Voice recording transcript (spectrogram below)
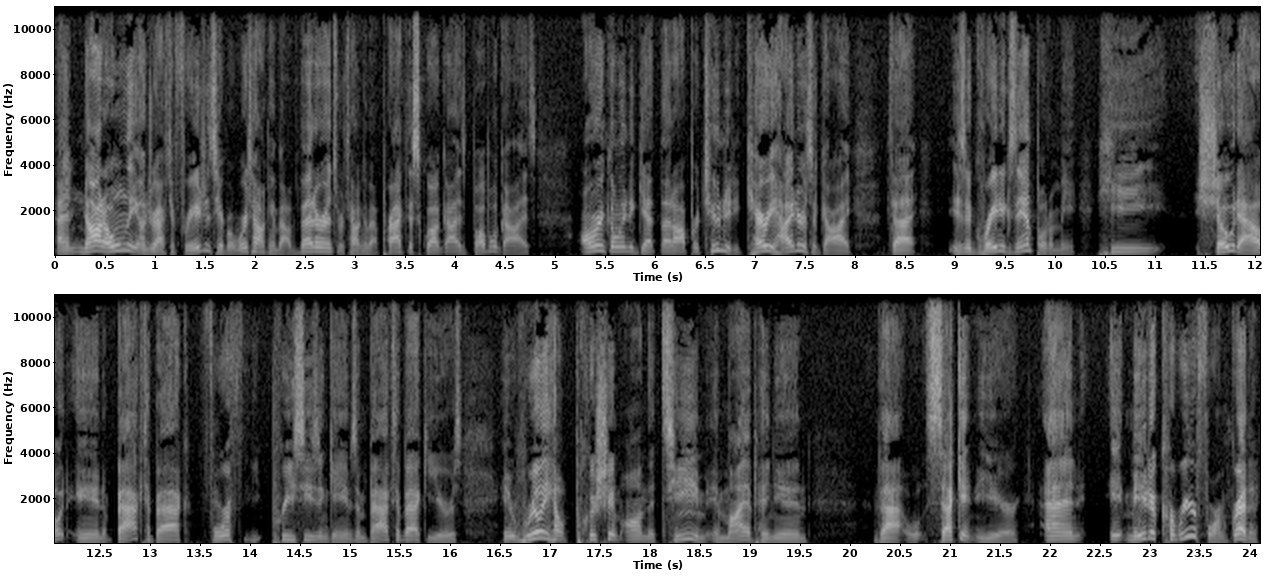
and not only undrafted free agents here, but we're talking about veterans, we're talking about practice squad guys, bubble guys, aren't going to get that opportunity. Kerry Hyder is a guy that is a great example to me. He showed out in back to back fourth preseason games and back to back years. It really helped push him on the team, in my opinion, that second year. And it made a career for him. Granted,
